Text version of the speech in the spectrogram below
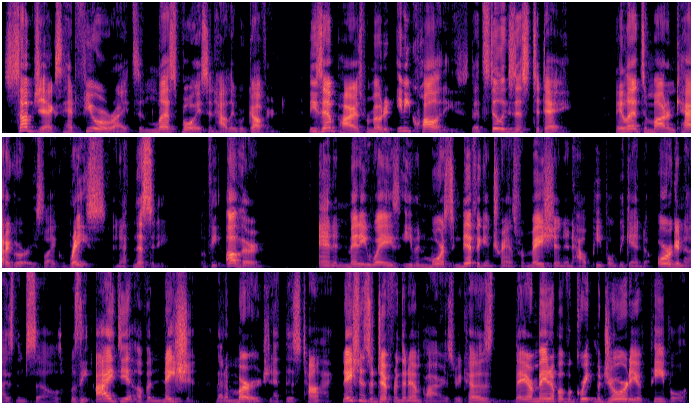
Subjects had fewer rights and less voice in how they were governed. These empires promoted inequalities that still exist today. They led to modern categories like race and ethnicity. But the other and in many ways even more significant transformation in how people began to organize themselves was the idea of a nation that emerged at this time. Nations are different than empires because they are made up of a great majority of people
